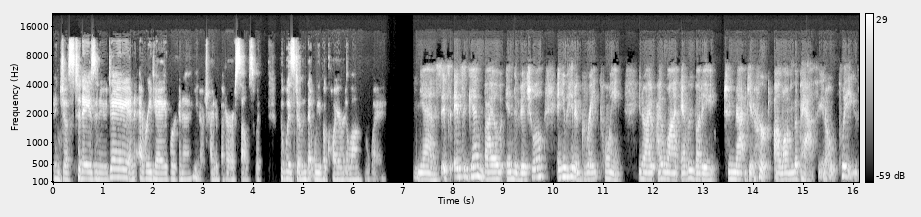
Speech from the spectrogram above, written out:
And just today's a new day, and every day we're to, you know, try to better ourselves with the wisdom that we've acquired along the way. Yes, it's it's again bio individual, and you hit a great point. You know, I, I want everybody to not get hurt along the path. You know, please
